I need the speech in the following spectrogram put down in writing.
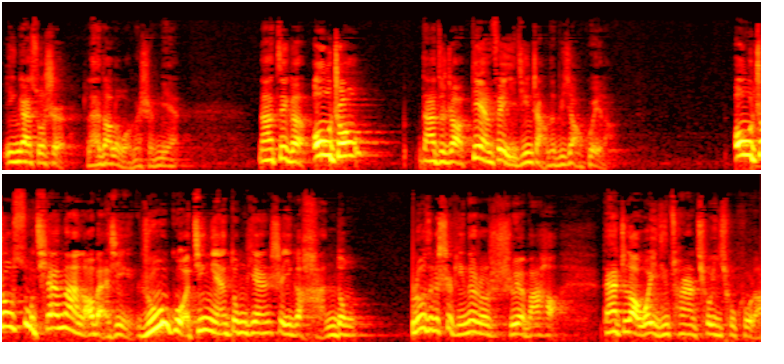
应该说是来到了我们身边。那这个欧洲，大家都知道电费已经涨得比较贵了。欧洲数千万老百姓，如果今年冬天是一个寒冬，录这个视频的时候是十月八号。大家知道我已经穿上秋衣秋裤了。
